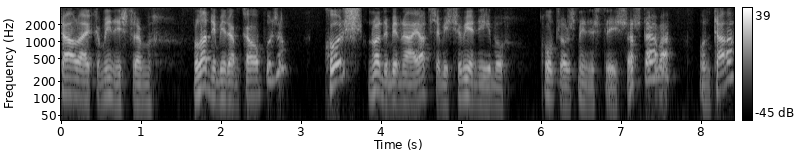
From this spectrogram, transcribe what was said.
tā laika ministram Vladimiram Kaupuzam, kurš nodibināja atsevišķu vienību kultūras ministrijas sastāvā, un tā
